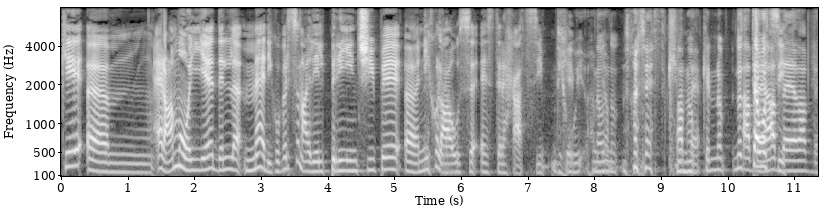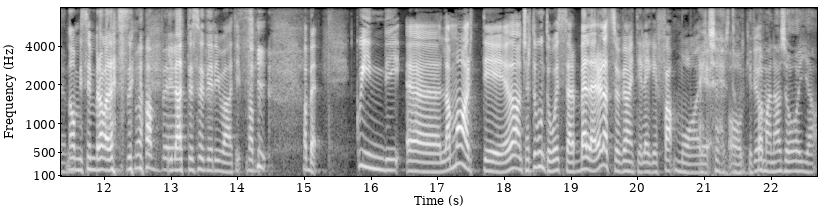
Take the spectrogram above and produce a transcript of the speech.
che um, era la moglie del medico personale del principe uh, Nicolaus Esterhazy. Di cui non, non, che vabbè. No, che no, non vabbè, stiamo vabbè. Vabbè, no, mi sembrava adesso i latte suoi derivati. Vabbè. Sì. vabbè. Quindi eh, la morte, a un certo punto questa bella relazione, ovviamente lei che fa muore. Eh certo, ovvio. perché poi gioia.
